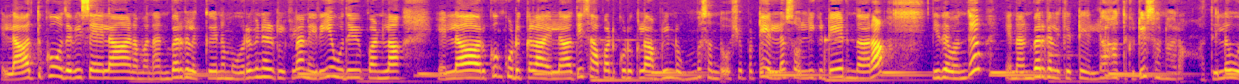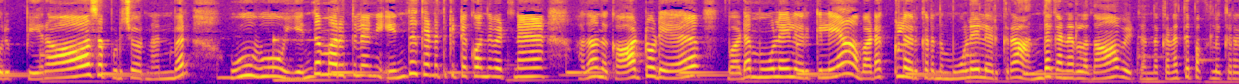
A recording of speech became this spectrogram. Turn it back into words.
எல்லாத்துக்கும் உதவி செய்யலாம். நம்ம நண்பர்களுக்கு நம்ம உறவினர்களுக்கெல்லாம் நிறைய உதவி பண்ணலாம். எல்லாருக்கும் கொடுக்கலாம். எல்லாத்தையும் சாப்பாடு கொடுக்கலாம் அப்படின்னு ரொம்ப சந்தோஷப்பட்டு எல்லாம் சொல்லிக்கிட்டே இருந்தாராம் இதை வந்து என் நண்பர்கள்கிட்ட எல்லாத்துக்கிட்டேயும் சொன்னாராம். அதில் ஒரு பேராசை பிடிச்ச ஒரு நண்பர் ஊ ஊ எந்த மரத்தில் நீ எந்த கிணத்துக்கிட்ட உட்காந்து வெட்டின? அதான் அந்த காட்டோடைய வட மூலையில் இருக்கு இல்லையா? வடக்குள்ள இருக்கிற அந்த மூலையில் இருக்கிற அந்த கிணறுல தான் வெட் அந்த கிணத்து பக்கத்தில் இருக்கிற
